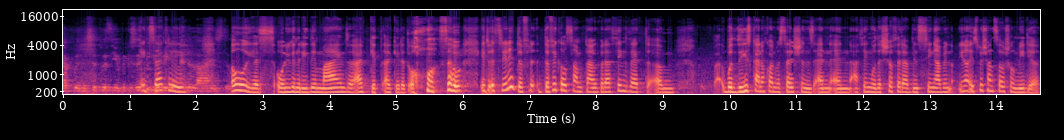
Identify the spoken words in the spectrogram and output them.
up when they sit with you because Exactly. think they're being analyzed. or- Oh yes, or you can read their mind. I get, I get it all. so it, it's really diff- difficult sometimes. But I think that um, with these kind of conversations, and and I think with the shift that I've been seeing, I've been, you know, especially on social media,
